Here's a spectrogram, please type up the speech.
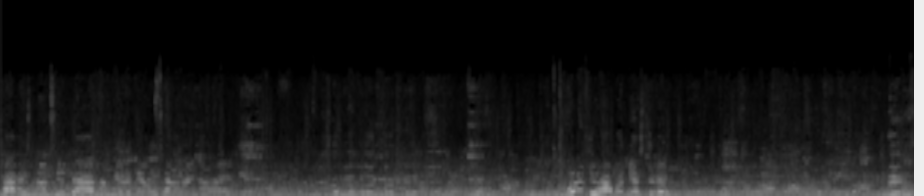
Traffic's not too bad from here to downtown right now, up in like 30 minutes. What did you have on yesterday? This.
